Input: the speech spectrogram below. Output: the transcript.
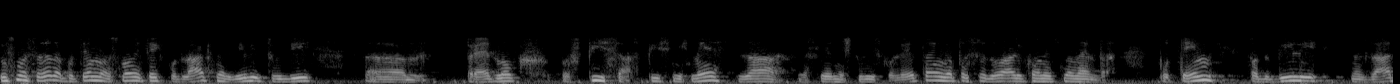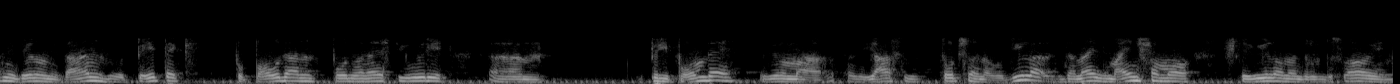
In smo seveda potem na osnovi teh podlag naredili tudi um, predlog vpisa vpisnih mest za naslednje študijsko leto in ga posredovali konec novembra. Potem pa dobili na zadnji delovni dan, v petek, popovdan, po 12. uri, um, pripombe oziroma jasno, točno navodila, da naj zmanjšamo število na družboslovi in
